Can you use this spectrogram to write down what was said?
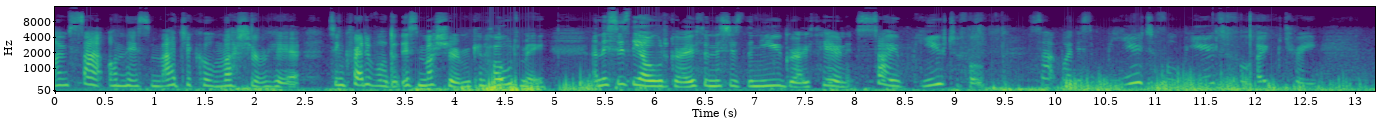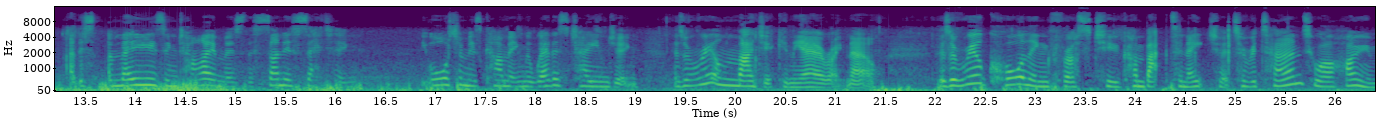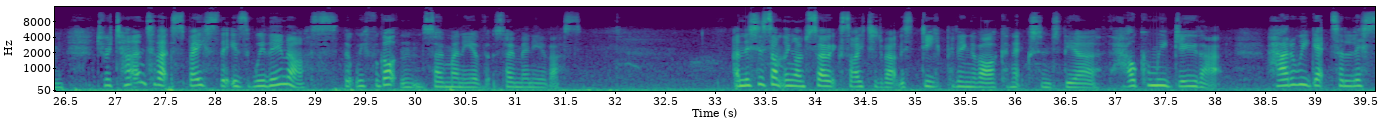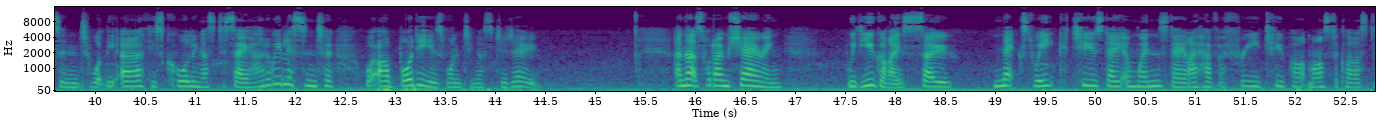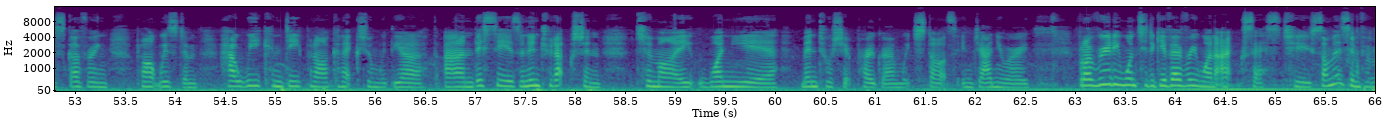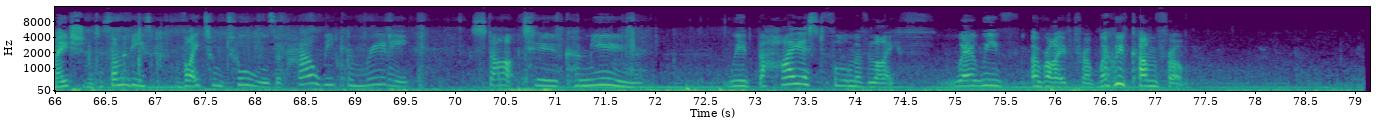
I'm sat on this magical mushroom here. It's incredible that this mushroom can hold me. And this is the old growth and this is the new growth here and it's so beautiful. Sat by this beautiful, beautiful oak tree at this amazing time as the sun is setting, the autumn is coming, the weather's changing. There's a real magic in the air right now. There's a real calling for us to come back to nature, to return to our home, to return to that space that is within us that we've forgotten so many of so many of us. And this is something I'm so excited about, this deepening of our connection to the earth. How can we do that? How do we get to listen to what the earth is calling us to say? How do we listen to what our body is wanting us to do? And that's what I'm sharing with you guys. So next week, Tuesday and Wednesday, I have a free two-part masterclass discovering plant wisdom, how we can deepen our connection with the earth. And this is an introduction to my one-year mentorship program, which starts in January. But I really wanted to give everyone access to some of this information, to some of these vital tools of how we can really start to commune with the highest form of life, where we've arrived from, where we've come from.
